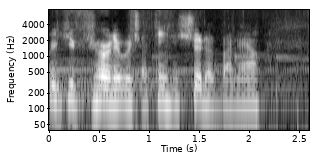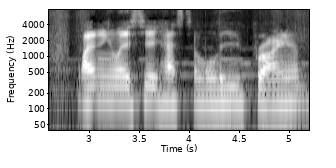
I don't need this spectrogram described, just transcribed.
if you've heard it, which I think you should have by now, Lightning Lacy has to leave Brian,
